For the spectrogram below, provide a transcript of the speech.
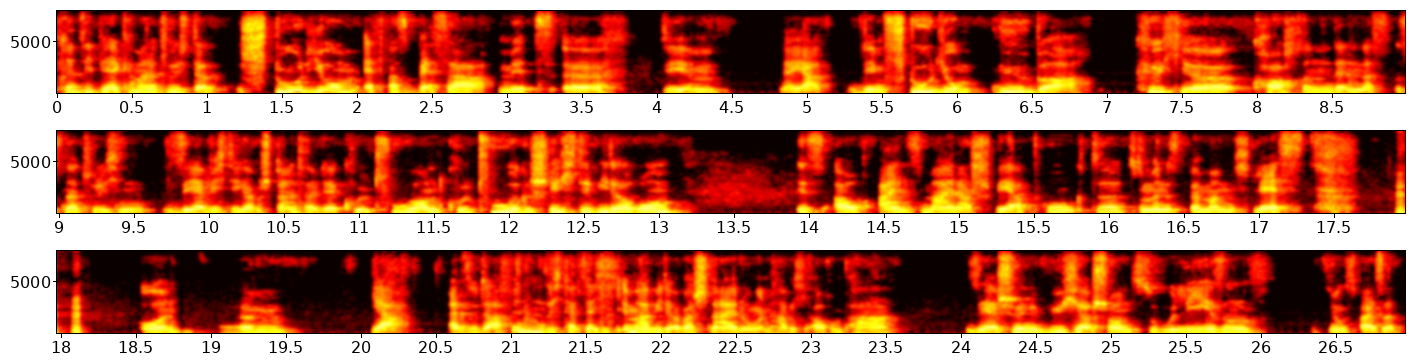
prinzipiell kann man natürlich das Studium etwas besser mit äh, dem naja, dem Studium über Küche, Kochen, denn das ist natürlich ein sehr wichtiger Bestandteil der Kultur und Kulturgeschichte wiederum ist auch eins meiner Schwerpunkte, zumindest wenn man mich lässt. und ähm, ja, also da finden sich tatsächlich immer wieder Überschneidungen. Habe ich auch ein paar sehr schöne Bücher schon zu gelesen, beziehungsweise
